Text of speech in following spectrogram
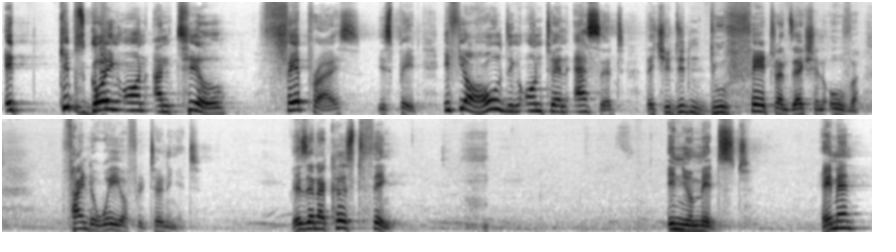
it keeps going on until fair price is paid. If you're holding on to an asset that you didn't do fair transaction over, find a way of returning it. There's an accursed thing in your midst. Amen?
